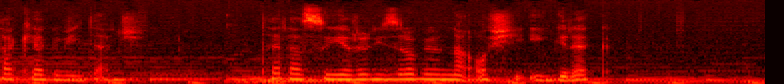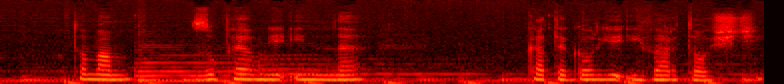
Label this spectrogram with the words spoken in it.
Tak jak widać. Teraz, jeżeli zrobię na osi Y, to mam zupełnie inne kategorie i wartości.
